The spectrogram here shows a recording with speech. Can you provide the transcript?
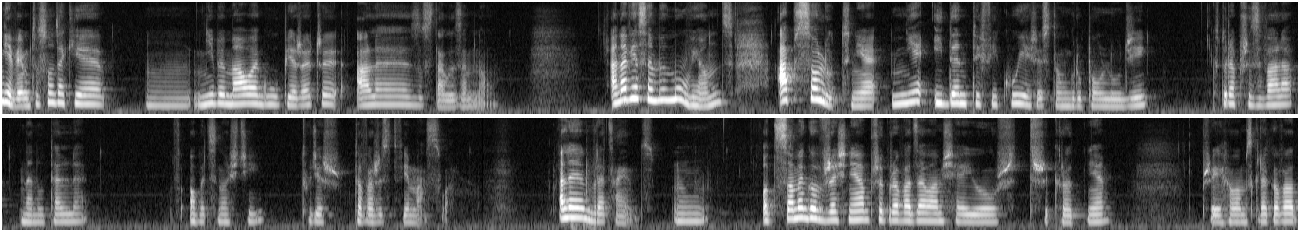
nie wiem, to są takie mm, niby małe, głupie rzeczy, ale zostały ze mną. A nawiasem mówiąc, absolutnie nie identyfikuję się z tą grupą ludzi, która przyzwala na nutellę w obecności, tudzież towarzystwie masła. Ale wracając. Mm, od samego września przeprowadzałam się już trzykrotnie Przyjechałam z Krakowa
